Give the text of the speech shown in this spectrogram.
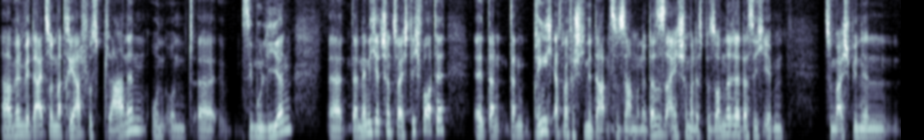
Äh, wenn wir da jetzt so einen Materialfluss planen und, und äh, simulieren, äh, dann nenne ich jetzt schon zwei Stichworte. äh, dann, dann bringe ich erstmal verschiedene Daten zusammen. Und das ist eigentlich schon mal das Besondere, dass ich eben zum Beispiel einen,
